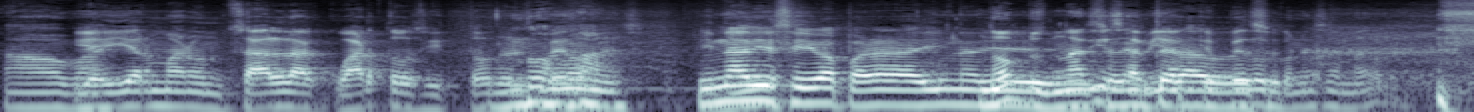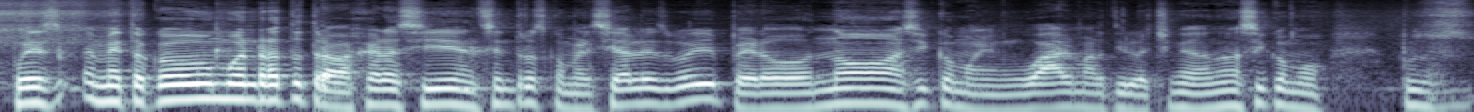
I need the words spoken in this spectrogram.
Ah, Y ahí armaron sala, cuartos y todo el No pedo. mames. Y nadie se iba a parar ahí, nadie No, pues nadie sabía qué pedo con esa madre. Pues me tocó un buen rato trabajar así en centros comerciales, güey, pero no así como en Walmart y la chingada, no así como, pues...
